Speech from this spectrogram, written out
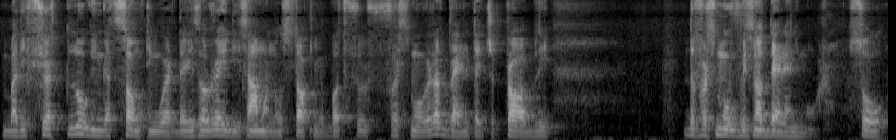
but if you're looking at something where there is already someone who's talking about first mover advantage, probably the first move is not there anymore. So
